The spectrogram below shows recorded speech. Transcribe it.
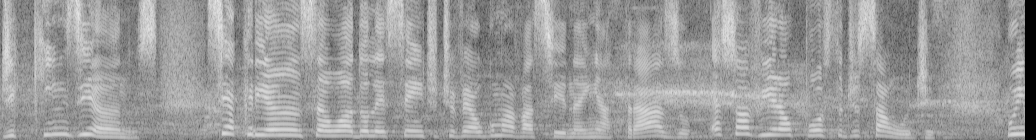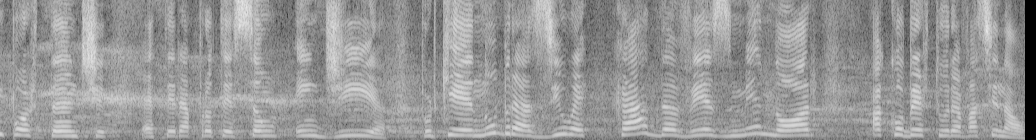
de 15 anos. Se a criança ou adolescente tiver alguma vacina em atraso, é só vir ao posto de saúde. O importante é ter a proteção em dia, porque no Brasil é cada vez menor a cobertura vacinal.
